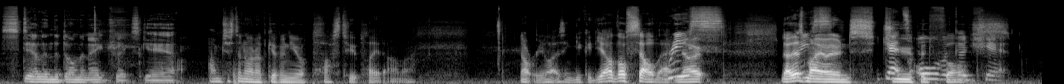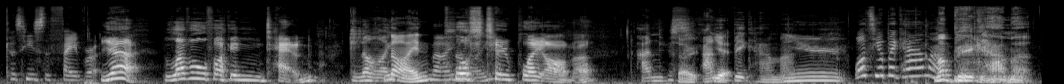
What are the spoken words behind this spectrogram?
still in the dominatrix gear. I'm just annoyed I've given you a plus two plate armor. Not realizing you could. Yeah, they'll sell that. Rhys no, no, that's my Rhys own gets stupid all the fault. good shit because he's the favorite. Yeah, level fucking ten Nine. Nine. Nine, plus nine. two plate armor. And, So, and yeah. a big hammer. You. What's your big hammer? My big hammer.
